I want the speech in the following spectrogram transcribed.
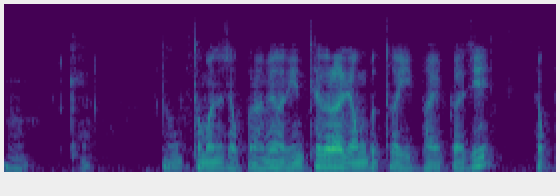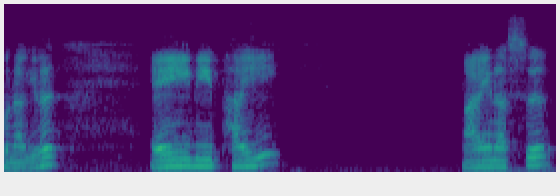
음, 이렇게 이거부터 먼저 적분하면 인테그랄 0부터 2 파이까지 적분하기를 ab 파이 마이너스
